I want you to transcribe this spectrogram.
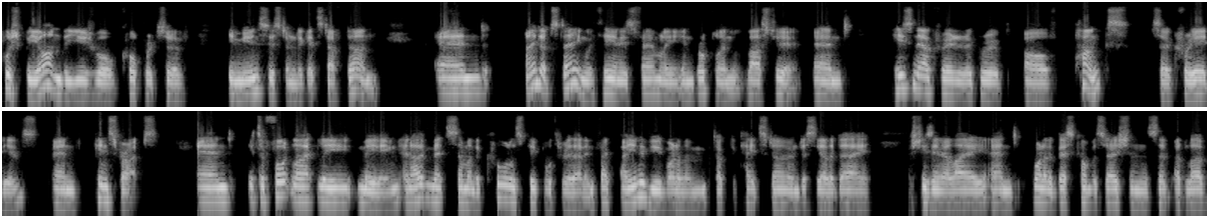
push beyond the usual corporate sort of immune system to get stuff done. And I ended up staying with he and his family in Brooklyn last year. And he's now created a group of punks, so creatives, and pinstripes. And it's a fortnightly meeting, and I've met some of the coolest people through that. In fact, I interviewed one of them, Dr. Kate Stone, just the other day. She's in LA, and one of the best conversations that I'd love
